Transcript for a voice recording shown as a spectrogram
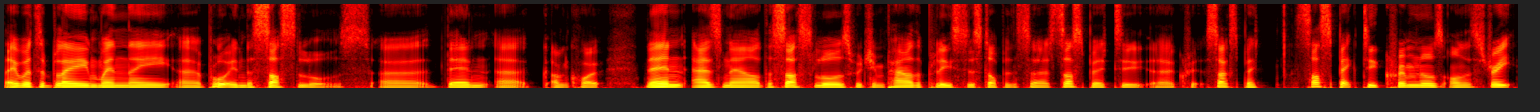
They were to blame when they uh, brought in the sus laws. Uh, then, uh, unquote. Then, as now, the sus laws, which empower the police to stop and search suspected, cri- suspect, suspected criminals on the street,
